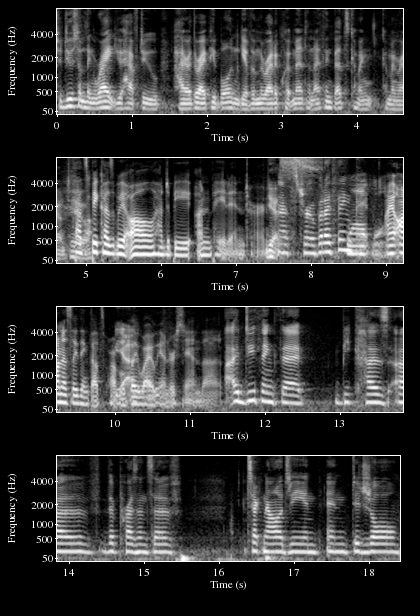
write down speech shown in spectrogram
to do something right, you have to hire the right people and give them the right equipment. And I think that's coming coming around too. that's because we all had to be unpaid interns yes, That's true, but I think Womp womp. i honestly think that's probably Yeah. why we understand that I do think that because of the presence of technology and, and digital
